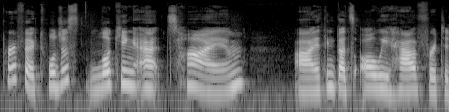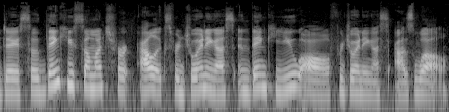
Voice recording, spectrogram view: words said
Perfect. Well, just looking at time, I think that's all we have for today. So thank you so much for Alex for joining us, and thank you all for joining us as well.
